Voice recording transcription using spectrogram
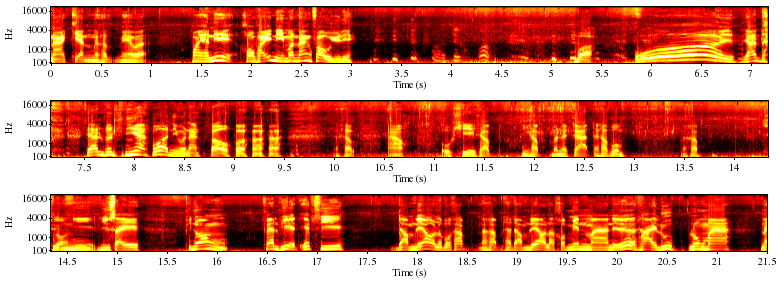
หน้าแก่นนะครับ แม่ว่าไม่อันนี้ของไผ่นี่มานั่งเฝ้าอยู่นี่โอ้ตึกโอ้บ่โอ้ยยันยันเพิ่นเนี้ยว่านี่มานั่งเฝ้านะครับเอาโอเคครับนี่ครับบรรยากาศนะครับผมนะครับ ช่วงนี้อยู่ใส่พี่น้องแฟนเพจ FC ดำแล้วหรือเปล่าครับนะครับ ถ้าดำแล้วล่ะคอมเมนต์มาเด้อถ่ายรูปลงมาใน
